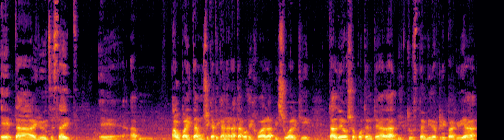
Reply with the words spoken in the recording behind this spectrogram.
Eta iruditzen zait, e, hau baita musikatikan aratago dijoala, visualki talde oso potentea da, dituzten bideoklipak dira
